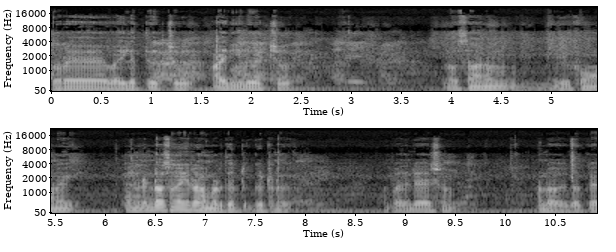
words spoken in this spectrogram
കുറേ വെയിലത്ത് വെച്ചു അരിയിൽ വെച്ചു. അവസാനം ഈ ഫോണ് ഒന്ന് രണ്ട് ദിവസം കഴിഞ്ഞിട്ടാണ് നമ്മുടെ അടുത്ത് കിട്ടണത്. അപ്പോൾ അതിന്റെ ശേഷം ഉണ്ടോ ഇതൊക്കെ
